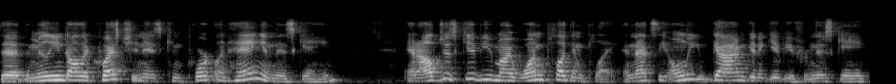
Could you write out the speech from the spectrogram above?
the the million dollar question is, can Portland hang in this game? And I'll just give you my one plug and play. And that's the only guy I'm going to give you from this game.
